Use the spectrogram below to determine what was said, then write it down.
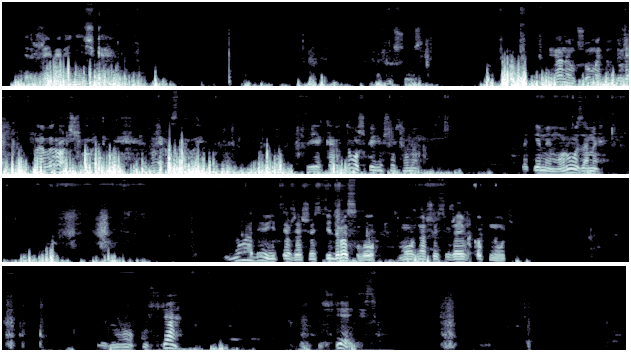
Держи, Вереничка. Ну що ж. Глянемо, що ми тут вже навирощували таке. Виростили. Це є картошкою, щось воно. Такими морозами. Ну, а дивіться, вже щось підросло. Можна щось вже і вкопнути. Одного куща ще є.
